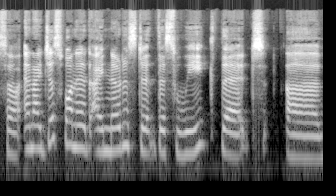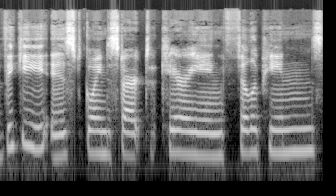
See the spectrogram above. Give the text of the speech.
So, and I just wanted, I noticed it this week that uh, Viki is going to start carrying Philippines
